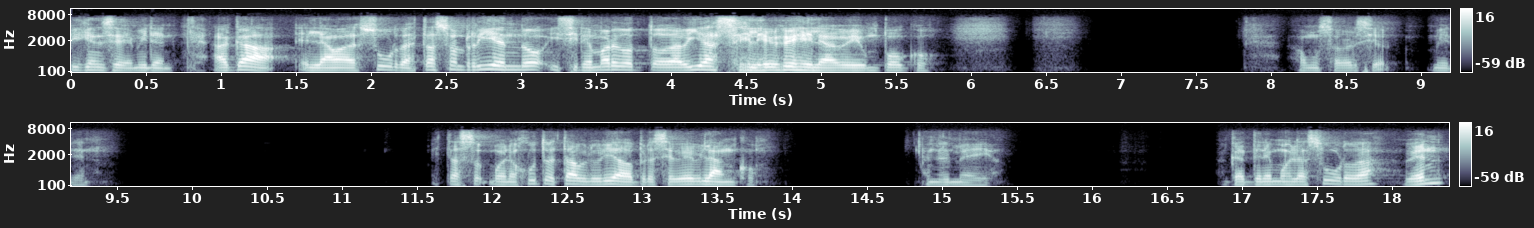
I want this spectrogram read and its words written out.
Fíjense, miren, acá la zurda está sonriendo y sin embargo todavía se le ve la B un poco. Vamos a ver si... Miren. Está, bueno, justo está blureado, pero se ve blanco en el medio. Acá tenemos la zurda, ¿ven?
